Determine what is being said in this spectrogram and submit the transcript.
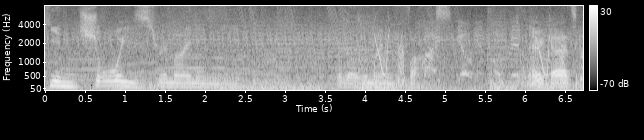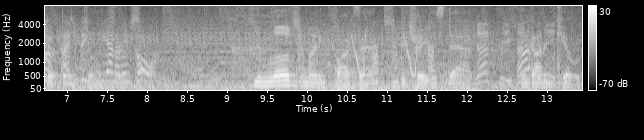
he enjoys reminding me. Or well, reminding Fox. There we go. That's a good thing think killed him first. He loves reminding Fox that he betrayed his dad and got him killed.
